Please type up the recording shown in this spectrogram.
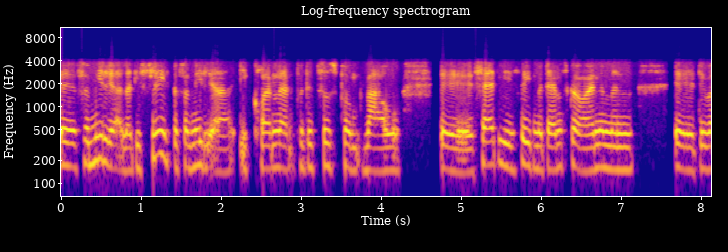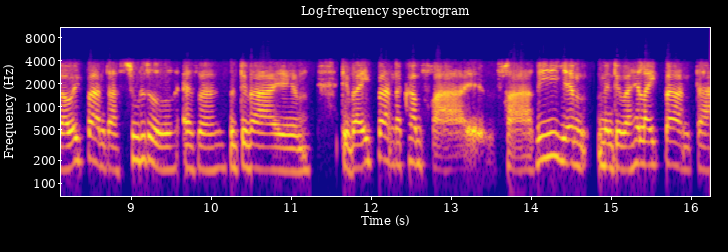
øh, familier, eller de fleste familier i Grønland på det tidspunkt, var jo øh, fattige set med danske øjne, men øh, det var jo ikke børn, der sultede. Altså, så det var, øh, det var ikke børn, der kom fra, øh, fra rige hjem, men det var heller ikke børn, der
